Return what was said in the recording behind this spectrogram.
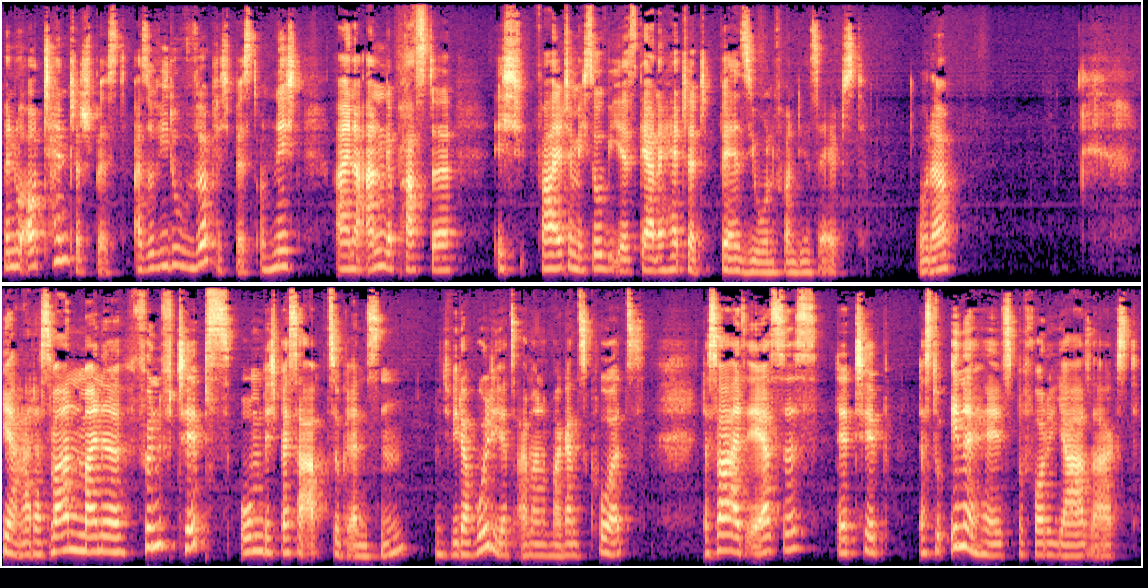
wenn du authentisch bist, also wie du wirklich bist und nicht eine angepasste, ich verhalte mich so, wie ihr es gerne hättet, Version von dir selbst. Oder? Ja, das waren meine fünf Tipps, um dich besser abzugrenzen. Und ich wiederhole die jetzt einmal nochmal ganz kurz. Das war als erstes der Tipp, dass du innehältst, bevor du Ja sagst.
